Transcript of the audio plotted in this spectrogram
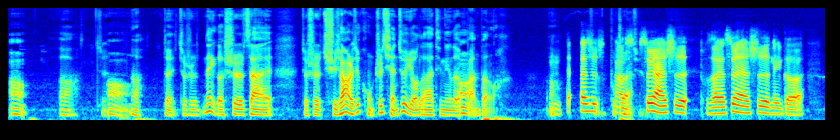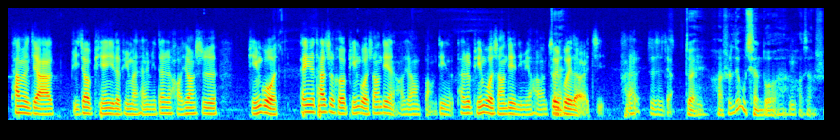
哦啊，这哦啊对，就是那个是在就是取消耳机孔之前就有了 Lightning 的嗯版本了。嗯，但但是啊不对，虽然是吐槽一下，虽然是那个他们家比较便宜的平板产品，但是好像是苹果，它因为它是和苹果商店好像绑定的，它是苹果商店里面好像最贵的耳机，就是这样。对，好像是六千多吧嗯，好像是，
